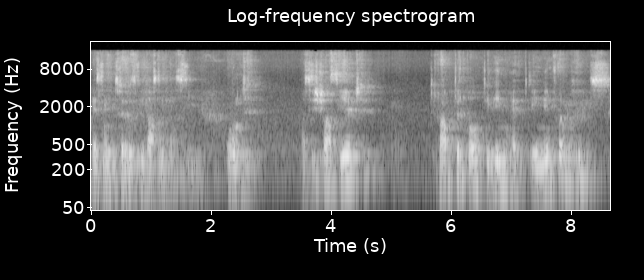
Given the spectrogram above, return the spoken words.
Es nicht so, ich lasse nicht sein. Und was ist passiert? Der Vater Gott im Himmel hat ihn nicht dem Kreuz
